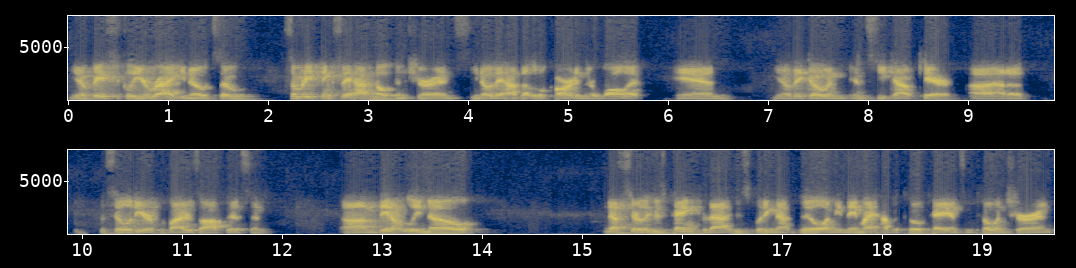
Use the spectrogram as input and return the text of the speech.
you know basically you're right you know so somebody thinks they have health insurance you know they have that little card in their wallet and you know they go and, and seek out care uh, at a facility or provider's office and um, they don't really know necessarily who's paying for that, who's footing that bill. I mean, they might have a copay and some co-insurance,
